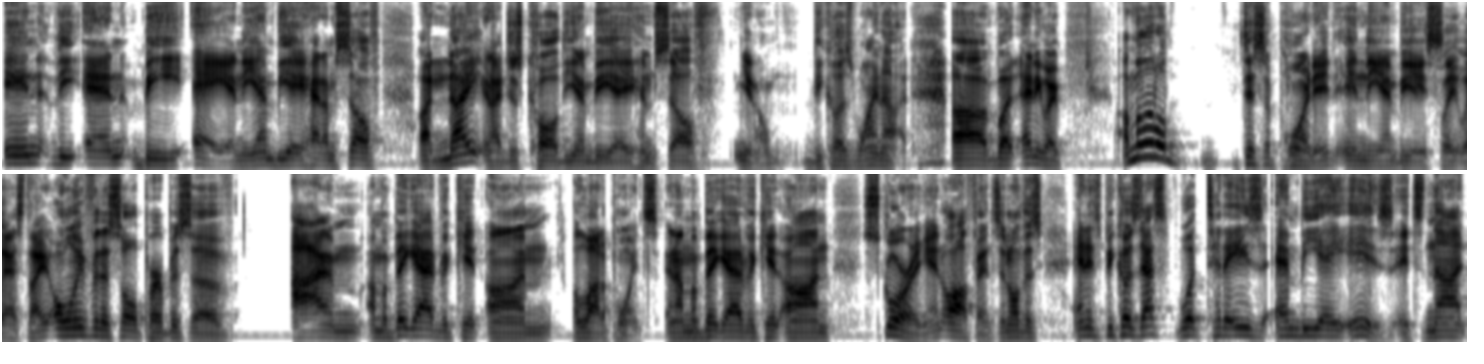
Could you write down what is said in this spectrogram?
in the NBA. And the NBA had himself a night, and I just called the NBA himself, you know, because why not? Uh, but anyway, I'm a little disappointed in the NBA slate last night, only for the sole purpose of I'm I'm a big advocate on a lot of points, and I'm a big advocate on scoring and offense and all this. And it's because that's what today's NBA is. It's not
